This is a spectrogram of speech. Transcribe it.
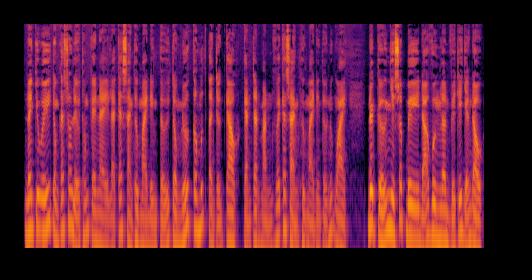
Đáng chú ý trong các số liệu thống kê này là các sàn thương mại điện tử trong nước có mức tăng trưởng cao, cạnh tranh mạnh với các sàn thương mại điện tử nước ngoài. Đơn cử như Shopee đã vươn lên vị trí dẫn đầu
